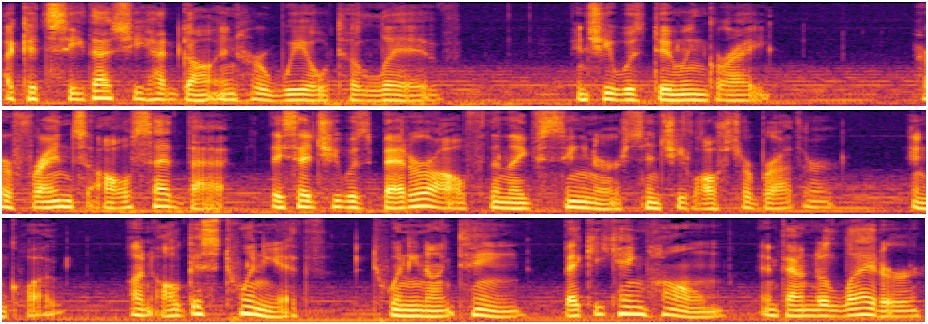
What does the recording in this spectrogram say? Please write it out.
I could see that she had gotten her will to live, and she was doing great. Her friends all said that. They said she was better off than they've seen her since she lost her brother. End quote. On August 20th, 2019, Becky came home and found a letter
